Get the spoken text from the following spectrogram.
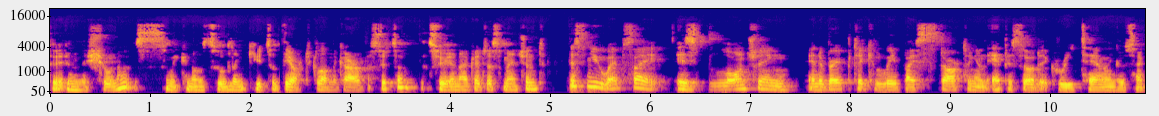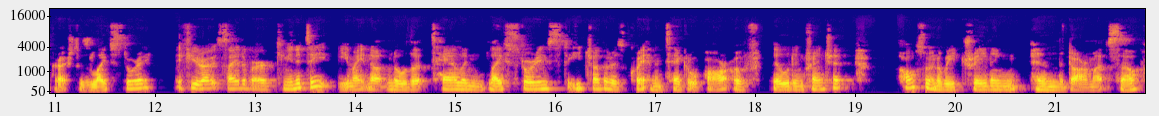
to it in the show notes. We can also link you to the article on the Gaurava Sutta that Surya Naga just mentioned. This new website is launching in a very particular way by starting an episodic retelling of Sangharakshita's life story. If you're outside of our community, you might not know that telling life stories to each other is quite an integral part of building friendship. Also, in a way, training in the Dharma itself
